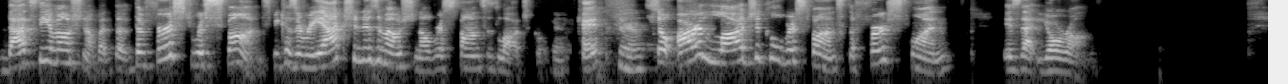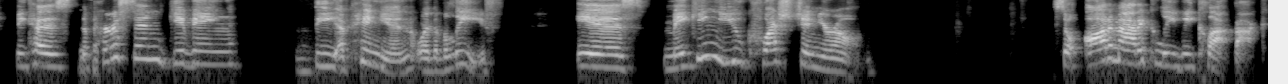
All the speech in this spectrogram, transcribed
that's the emotional, but the, the first response, because a reaction is emotional, response is logical. Okay. True. So our logical response, the first one, is that you're wrong. Because the person giving the opinion or the belief is making you question your own. So automatically we clap back,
